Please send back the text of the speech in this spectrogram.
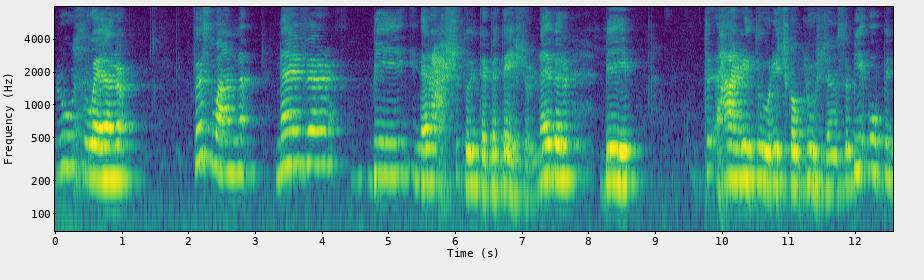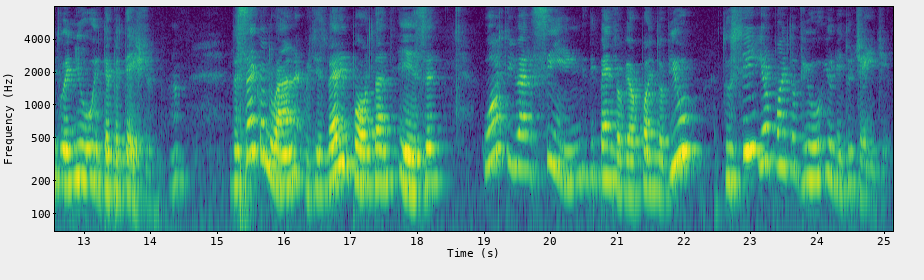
rules were, first one, never be in a rush to interpretation, never be hurry to reach conclusions, be open to a new interpretation. The second one, which is very important, is what you are seeing depends on your point of view. To see your point of view, you need to change it.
